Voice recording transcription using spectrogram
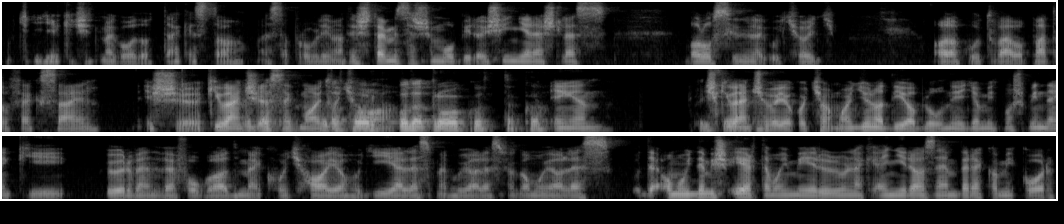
Úgyhogy így egy kicsit megoldották ezt a, ezt a problémát. És természetesen mobilra is ingyenes lesz, valószínűleg, úgyhogy alakult tovább a Path of Exile, és kíváncsi oda, leszek majd, oda, hogyha... Oda trollkodtak a... Igen. És kíváncsi vagyok, hogyha majd jön a Diablo 4, amit most mindenki örvendve fogad, meg hogy hallja, hogy ilyen lesz, meg olyan lesz, meg amolyan lesz. De amúgy nem is értem, hogy miért örülnek ennyire az emberek, amikor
